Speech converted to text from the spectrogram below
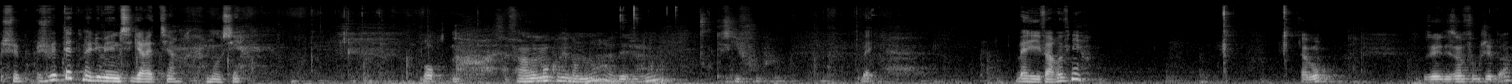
Je, je vais peut-être m'allumer une cigarette, tiens, moi aussi. Bon, ça fait un moment qu'on est dans le noir là déjà, non? Qu'est-ce qu'il fout Bah, il va revenir. Ah bon? Vous avez des infos que j'ai pas?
